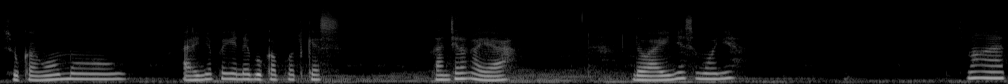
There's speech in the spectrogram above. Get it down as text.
suka ngomong akhirnya pengen deh buka podcast. Lancar nggak ya? Doainnya semuanya. Semangat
